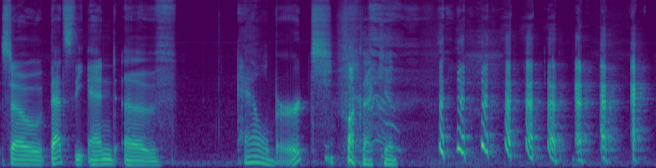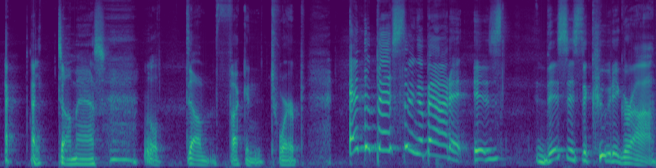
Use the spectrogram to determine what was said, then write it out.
so that's the end of Albert. Fuck that kid. Little dumbass. little dumb fucking twerp. Best thing about it is this is the coup de grace.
